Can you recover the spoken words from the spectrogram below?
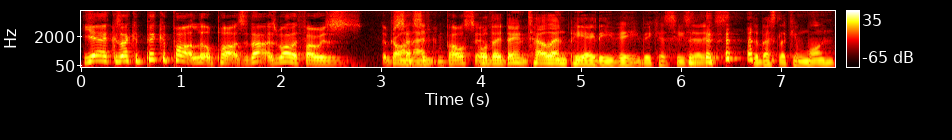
Yeah, because I could pick apart little parts of that as well if I was Go on, obsessive then. compulsive. Although don't tell NPADV because he said it's the best looking one.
